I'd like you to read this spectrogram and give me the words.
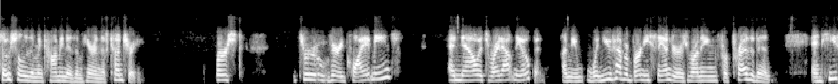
socialism and communism here in this country. First, through very quiet means, and now it's right out in the open. I mean, when you have a Bernie Sanders running for president and he's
